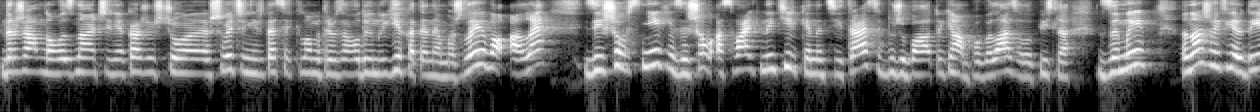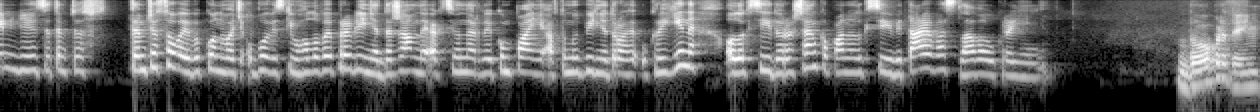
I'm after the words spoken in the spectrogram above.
державного значення. кажуть, що швидше ніж 10 км за годину їхати неможливо, але зійшов сніг і зійшов асфальт не тільки на цій трасі. Дуже багато ям повилазило після зими. До нашого ефіру доємніться тимчасово Тимчасовий виконувач обов'язків голови правління Державної акціонерної компанії Автомобільні дороги України Олексій Дорошенко. Пане Олексію, вітаю вас! Слава Україні! Добрий день.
